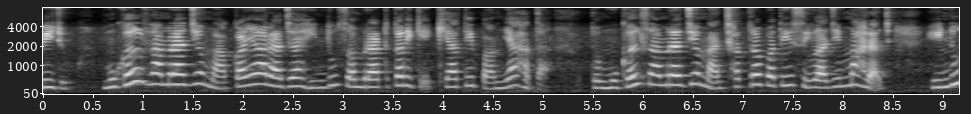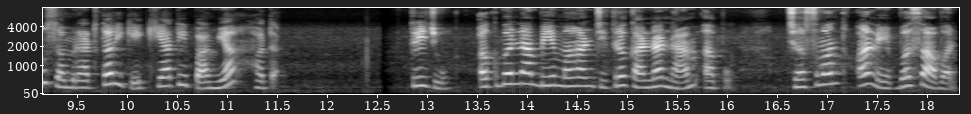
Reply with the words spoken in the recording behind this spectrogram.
બીજું, મુઘલ સામ્રાજ્યમાં કયા રાજા હિન્દુ સમ્રાટ તરીકે ખ્યાતિ પામ્યા હતા? તો મુઘલ સામ્રાજ્યમાં છત્રપતિ શિવાજી મહારાજ હિન્દુ સમ્રાટ તરીકે ખ્યાતિ પામ્યા હતા. ત્રીજું અકબરના બે મહાન ચિત્રકારના નામ આપો. જસવંત અને બસાવન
